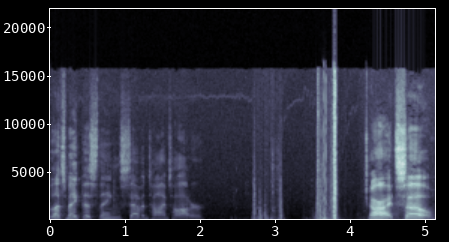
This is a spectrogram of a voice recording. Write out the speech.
let's make this thing seven times hotter. All right, so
